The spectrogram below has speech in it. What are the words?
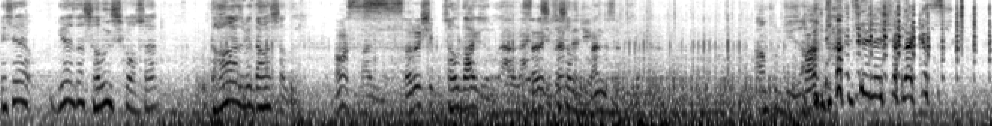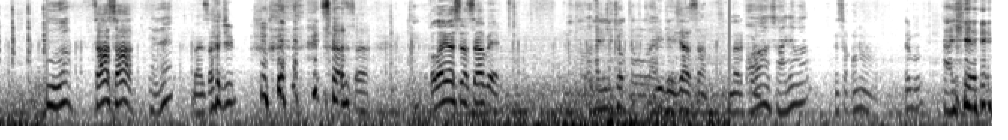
Mesela biraz daha salı ışık olsa daha az ve daha salı. Ama sarı ışık Salı daha güzel olur. Abi ben sarı ışıkla güzel de salıcıyım. ben de sarı. Ampulcuyuz abi. Partiyle hiçbir alakası. Sağ sağ. Neden? Ben sağcıyım. sağ sağ. Kolay gelsin Hasan abi. Halil'i çok tanıdılar. Bir diyeceğiz Hasan. Bunlar. Aa sahne var. Ne sa- ana. Ne bu? Halil.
